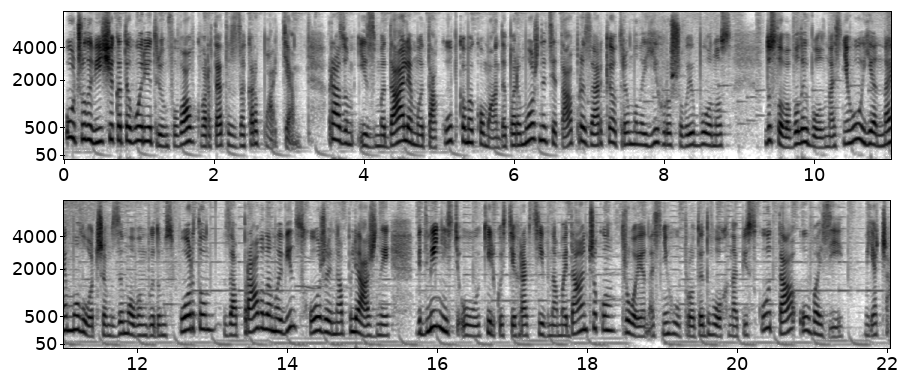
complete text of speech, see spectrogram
У чоловічій категорії тріумфував квартет з Закарпаття. Разом із медалями та кубками команди переможниці та призерки отримали їх грошовий бонус. До слова, волейбол на снігу є наймолодшим зимовим видом спорту. За правилами він схожий на пляжний. Відмінність у кількості гравців на майданчику, троє на снігу проти двох на піску та у вазі м'яча.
